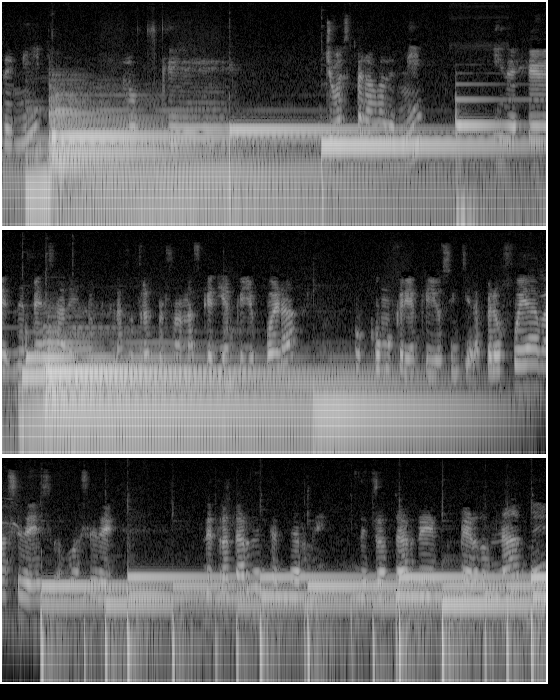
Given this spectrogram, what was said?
de mí, lo que yo esperaba de mí y dejé de pensar en lo que las otras personas querían que yo fuera o cómo querían que yo sintiera. Pero fue a base de eso, a base de, de tratar de entenderme, de tratar de perdonarme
